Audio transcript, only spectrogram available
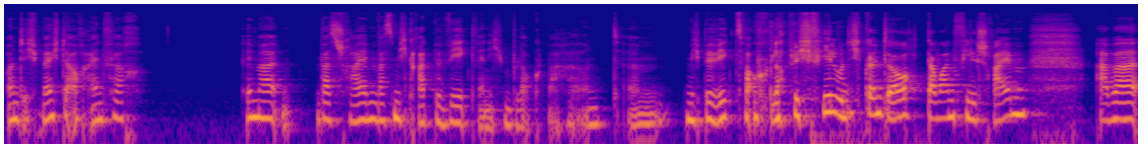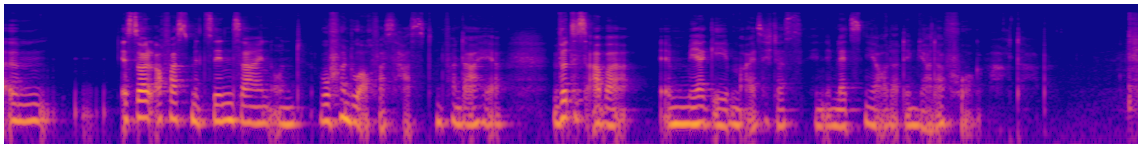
und ich möchte auch einfach immer was schreiben, was mich gerade bewegt, wenn ich einen Blog mache. Und ähm, mich bewegt zwar unglaublich viel und ich könnte auch dauernd viel schreiben, aber ähm, es soll auch was mit Sinn sein und wovon du auch was hast. Und von daher wird es aber mehr geben, als ich das in dem letzten Jahr oder dem Jahr davor gemacht habe.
